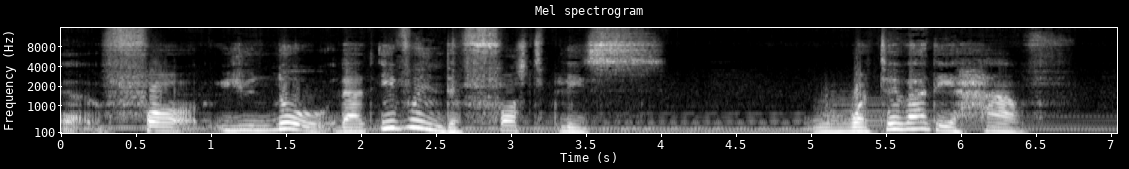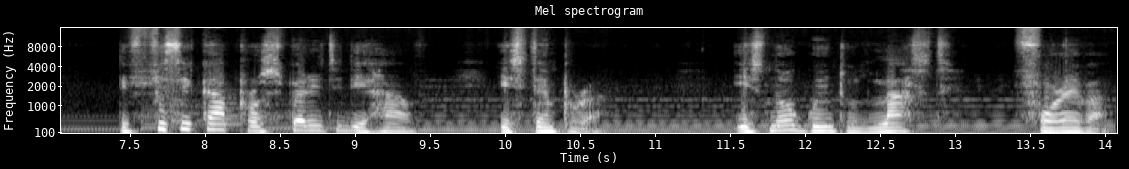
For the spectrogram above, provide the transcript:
Uh, for you know that even in the first place, whatever they have, the physical prosperity they have is temporal. It's not going to last forever.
